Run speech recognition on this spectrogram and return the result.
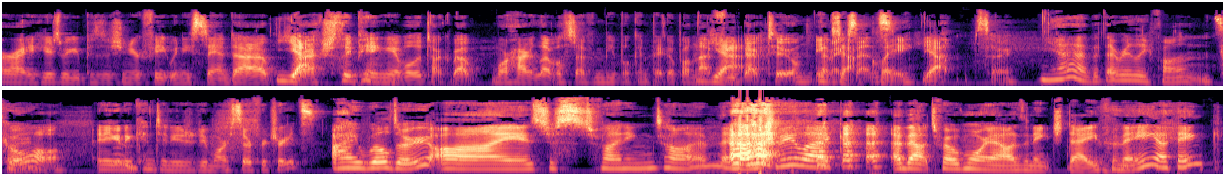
All right, here's where you position your feet when you stand up. Yeah. We're actually being able to talk about more higher level stuff, and people can pick up on that feedback too. That makes sense. exactly. Yeah. So yeah, but they're really fun. So- Cool. And you're going to continue to do more surf retreats? I will do. I is just finding time. There needs to be like about twelve more hours in each day for me. I think.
